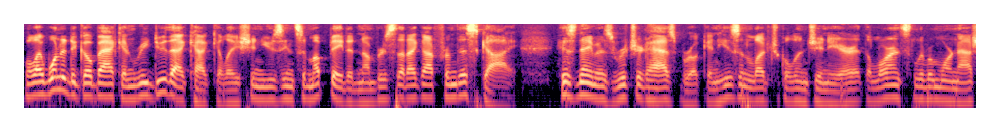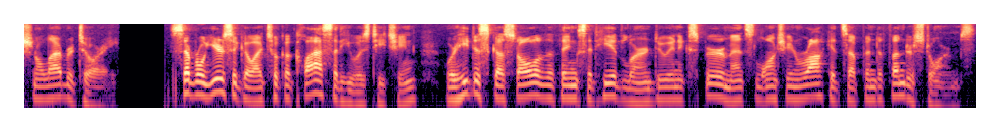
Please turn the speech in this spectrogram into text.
Well, I wanted to go back and redo that calculation using some updated numbers that I got from this guy. His name is Richard Hasbrouck, and he's an electrical engineer at the Lawrence Livermore National Laboratory. Several years ago, I took a class that he was teaching where he discussed all of the things that he had learned doing experiments launching rockets up into thunderstorms.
